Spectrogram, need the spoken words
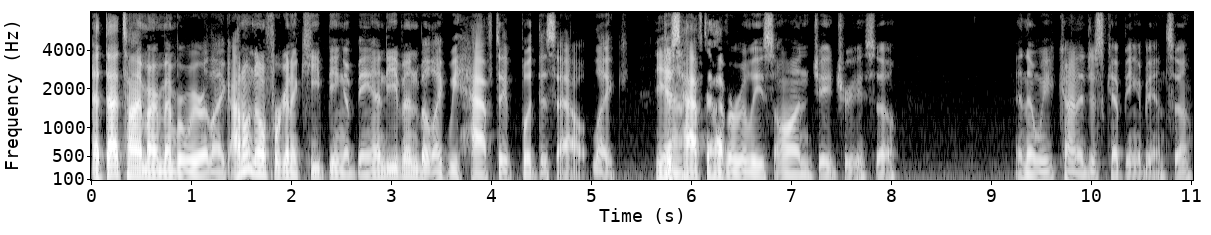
at that time I remember we were like, I don't know if we're gonna keep being a band even, but like we have to put this out. Like yeah. just have to have a release on Jade Tree. So and then we kind of just kept being a band. So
